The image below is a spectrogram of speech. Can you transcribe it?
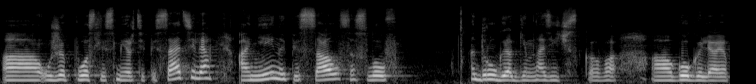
а, уже после смерти писателя, о ней написал со слов друга гимназического а, Гоголя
